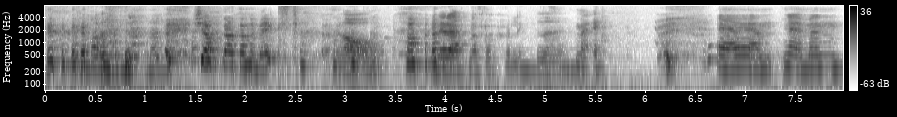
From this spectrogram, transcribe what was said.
Är växt. Ja. Det räknas dock väl inte. Nej. Nej. Eh, nej men,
